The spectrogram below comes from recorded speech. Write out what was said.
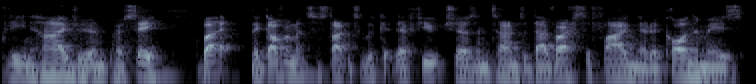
green hydrogen per se, but the governments are starting to look at their futures in terms of diversifying their economies.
